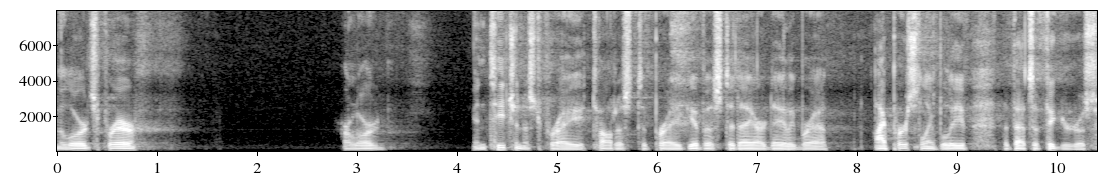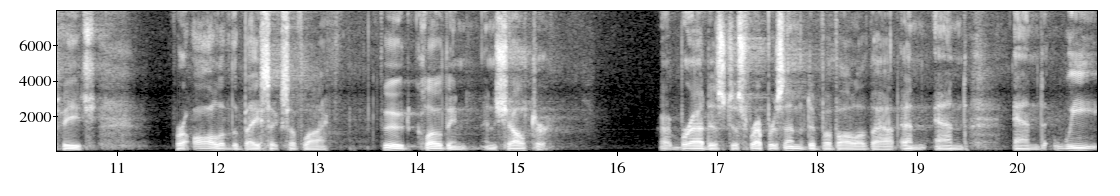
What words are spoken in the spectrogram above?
In the Lord's Prayer, our Lord, in teaching us to pray, taught us to pray, Give us today our daily bread. I personally believe that that's a figure of speech for all of the basics of life food, clothing, and shelter. Uh, bread is just representative of all of that. And, and, and we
